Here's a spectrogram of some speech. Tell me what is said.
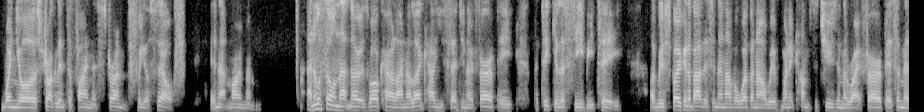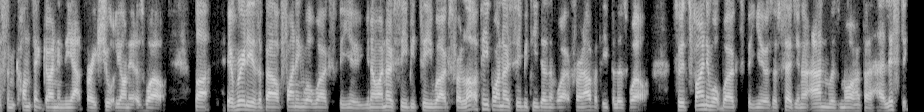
when you're struggling to find the strength for yourself in that moment? and also on that note as well, Caroline, I like how you said, you know, therapy, particular CBT. Uh, we've spoken about this in another webinar with when it comes to choosing the right therapist, and there's some content going in the app very shortly on it as well. But it really is about finding what works for you. You know, I know CBT works for a lot of people. I know CBT doesn't work for other people as well. So it's finding what works for you. As I've said, you know, Anne was more of a holistic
